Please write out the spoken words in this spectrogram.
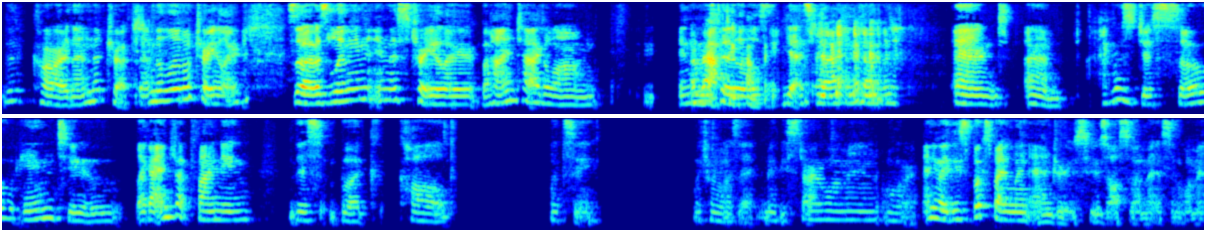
the car, then the truck, then the little trailer. So I was living in this trailer behind Tagalong in the hills. Company. Yes, rafting company. And um, I was just so into like I ended up finding this book called let's see which one was it maybe Star Woman or anyway these books by Lynn Andrews who's also a medicine woman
